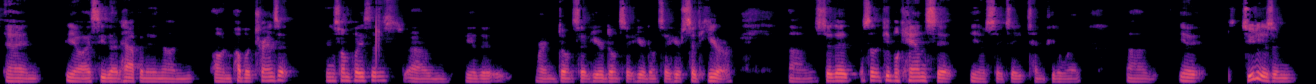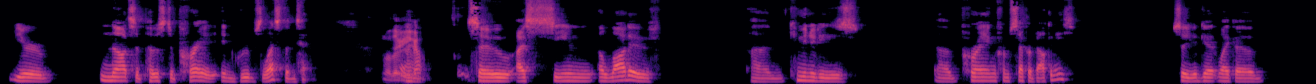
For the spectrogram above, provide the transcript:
and you know, I see that happening on on public transit in some places. Um, you know, the don't sit here, don't sit here, don't sit here, sit here, um, so that so that people can sit, you know, six, eight, ten feet away. Um, you know, Judaism, you're not supposed to pray in groups less than ten. Well, there you go. Um, so I've seen a lot of um, communities uh, praying from separate balconies. So you get like a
